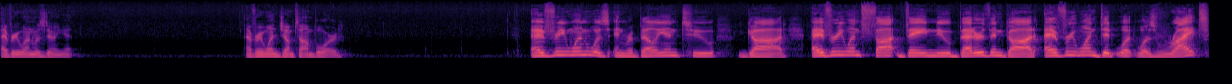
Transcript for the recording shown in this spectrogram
Everyone was doing it. Everyone jumped on board. Everyone was in rebellion to God. Everyone thought they knew better than God. Everyone did what was right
